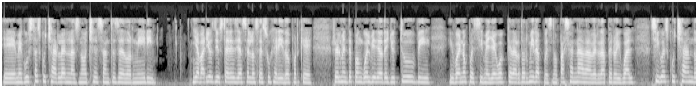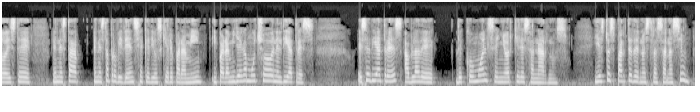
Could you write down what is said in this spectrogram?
Eh, me gusta escucharla en las noches antes de dormir y y a varios de ustedes ya se los he sugerido porque realmente pongo el video de YouTube y, y bueno, pues si me llego a quedar dormida, pues no pasa nada, ¿verdad? Pero igual sigo escuchando este, en esta, en esta providencia que Dios quiere para mí y para mí llega mucho en el día 3. Ese día 3 habla de, de cómo el Señor quiere sanarnos. Y esto es parte de nuestra sanación.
